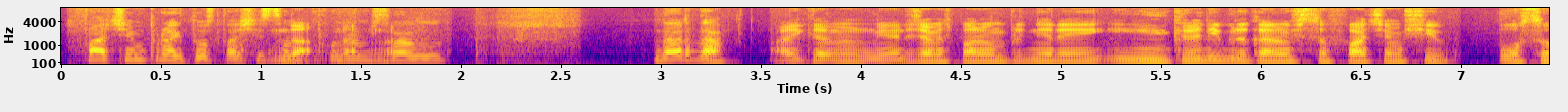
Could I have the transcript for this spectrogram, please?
facem proiectul ăsta și să-l Da, punem da, da. să-l... Dar da, Adică mie deja mi se pare o împlinire incredibilă că am reușit să facem și o să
